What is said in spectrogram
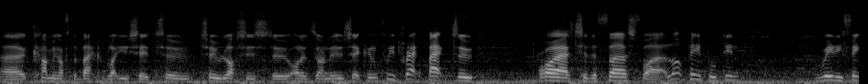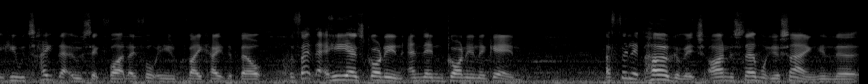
uh, coming off the back of, like you said, two two losses to Alexander Usyk, and if we track back to prior to the first fight, a lot of people didn't really think he would take that Usyk fight. They thought he would vacate the belt. The fact that he has gone in and then gone in again a Filip Hrgovic, I understand what you're saying in the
